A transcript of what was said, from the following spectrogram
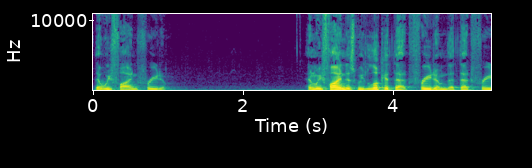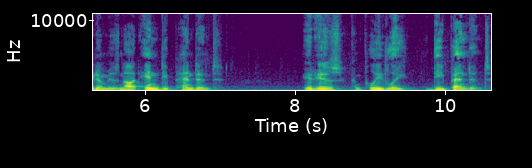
that we find freedom. And we find as we look at that freedom that that freedom is not independent, it is completely dependent.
